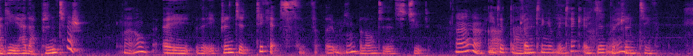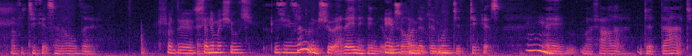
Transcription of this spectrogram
and he had a printer. Wow. Uh, that he printed tickets that was- Mhm. belonged to the institute. Ah, he Uh, did the uh, printing of the he, tickets. He did right. the printing of the tickets and all the for the cinema shows, presumably. cinema show or anything that was on if they Mm. wanted tickets. Mm. Um, my father did that.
